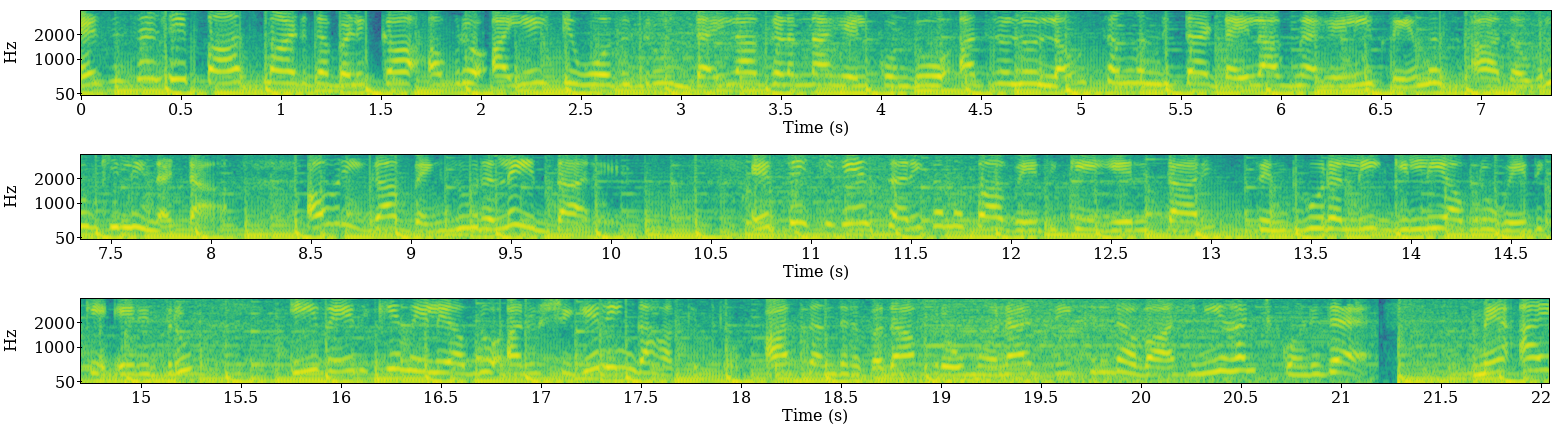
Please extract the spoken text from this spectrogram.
ಎಸ್ಎಸ್ಎಲ್ಸಿ ಪಾಸ್ ಮಾಡಿದ ಬಳಿಕ ಅವರು ಐಐಟಿ ಓದಿದ್ರು ಡೈಲಾಗ್ ಗಳನ್ನ ಹೇಳ್ಕೊಂಡು ಅದರಲ್ಲೂ ಲವ್ ಸಂಬಂಧಿತ ಡೈಲಾಗ್ನ ಹೇಳಿ ಫೇಮಸ್ ಆದವರು ಗಿಲ್ಲಿ ನಟ. ಅವರೀಗ ಬೆಂಗಳೂರಲ್ಲೇ ಇದ್ದಾರೆ. ಇತ್ತೀಚೆಗೆ ಸರಿಗಮಪ ವೇದಿಕೆ ಏರಿದ್ದಾರೆ. ಸಿಂಧೂರಲ್ಲಿ ಗಿಲ್ಲಿ ಅವರು ವೇದಿಕೆ ಏರಿದ್ರು. ಈ ವೇದಿಕೆ ಮೇಲೆ ಅವರು ಅನುಷಿಗೆ ರಿಂಗ ಹಾಕಿದ್ರು. ಆ ಸಂದರ್ಭದ ಪ್ರೋಮೋನ ಜೀ ಕನ್ನಡ ವಾಹಿನಿ ಹಂಚಿಕೊಂಡಿದೆ. ಮೇ ಐ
